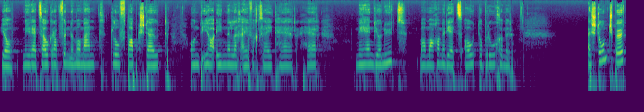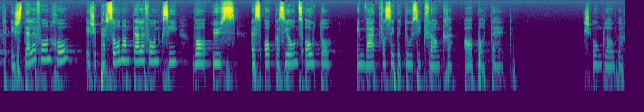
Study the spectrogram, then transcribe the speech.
Ja, mir hat es auch gerade für einen Moment die Luft abgestellt. Und ich habe innerlich einfach gesagt, Herr, Herr, wir haben ja nichts, was machen wir jetzt? Auto brauchen wir. Eine Stunde später ist das Telefon gekommen, ist eine Person am Telefon die uns ein Occasionsauto im Wert von 7000 Franken angeboten hat. Das ist unglaublich.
